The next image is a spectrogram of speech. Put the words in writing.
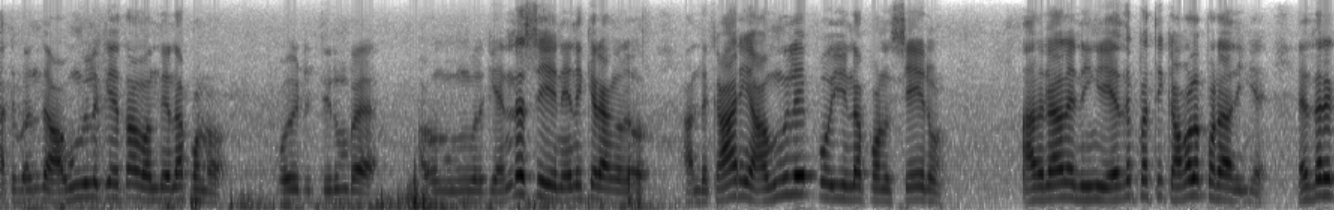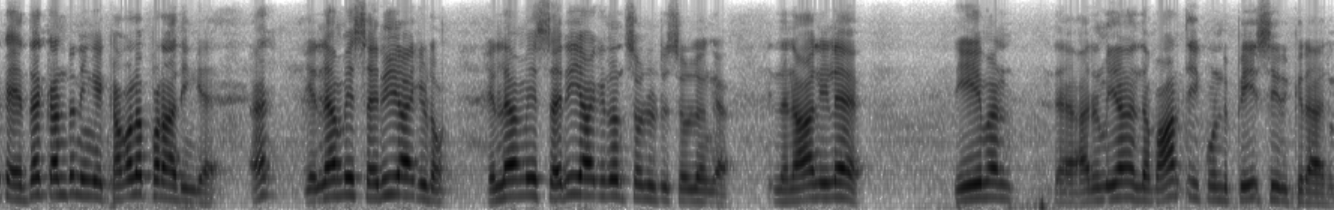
அது வந்து அவங்களுக்கே தான் வந்து என்ன பண்ணும்? போயிட்டு திரும்ப அவங்க உங்களுக்கு என்ன செய்ய நினைக்கிறாங்களோ அந்த காரியம் அவங்களே போய் என்ன பண்ணும் சேரும். அதனால் நீங்கள் எதை பற்றி கவலைப்படாதீங்க. எதற்கு எதை கண்டு நீங்கள் கவலைப்படாதீங்க. எல்லாமே சரியாகிடும். எல்லாமே சரியாகிடும்னு சொல்லிட்டு சொல்லுங்க. இந்த நாளில் தேவன் இந்த அருமையான இந்த வார்த்தையை கொண்டு பேசியிருக்கிறாரு.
